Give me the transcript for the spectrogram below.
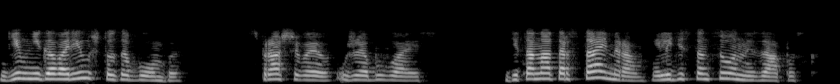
Гил не говорил, что за бомбы. Спрашиваю, уже обуваясь. Детонатор с таймером или дистанционный запуск?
